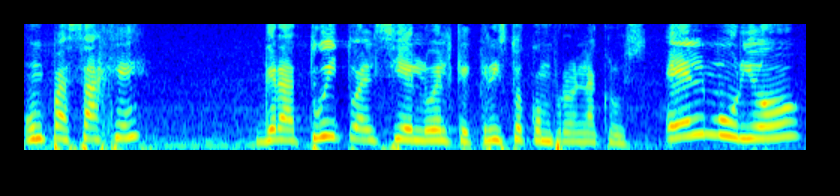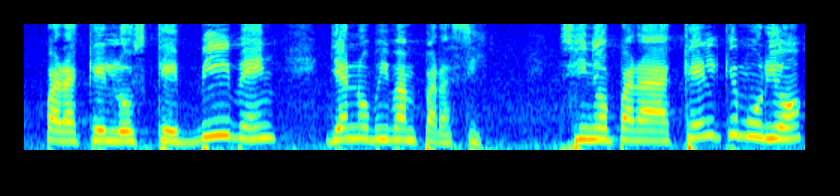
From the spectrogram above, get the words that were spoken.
un pasaje gratuito al cielo el que Cristo compró en la cruz. Él murió para que los que viven ya no vivan para sí, sino para aquel que murió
